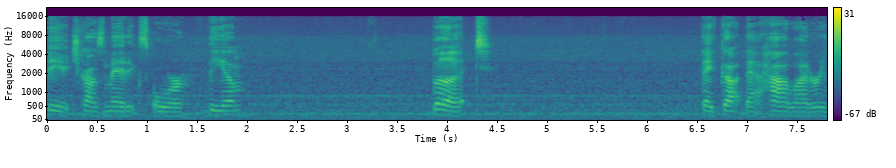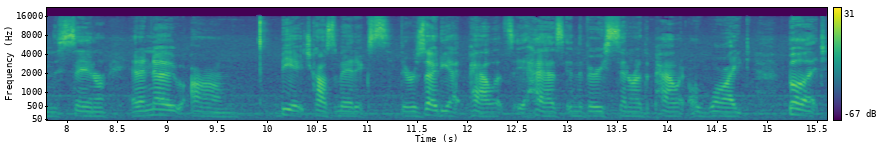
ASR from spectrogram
BH Cosmetics or them, but they've got that highlighter in the center. And I know um, BH Cosmetics, their Zodiac palettes, it has in the very center of the palette a white, but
